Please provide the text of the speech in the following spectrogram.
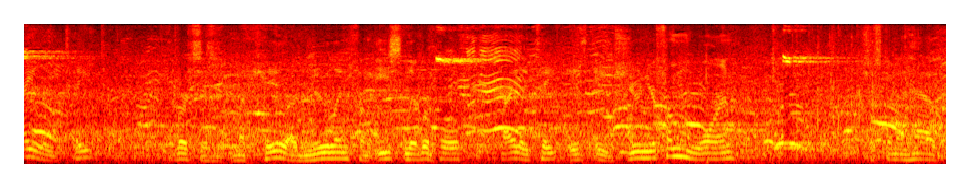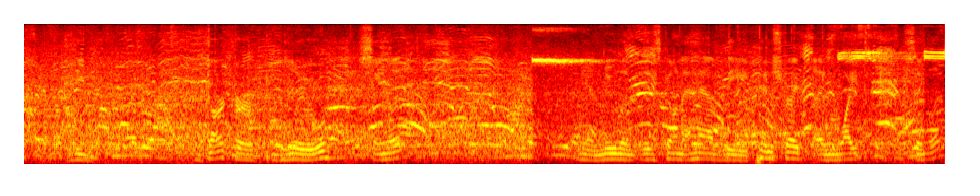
Kylee Tait versus Makaylah Newlun from East Liverpool. Kylee Tait is a junior from Warren. She's going to have the darker blue singlet. And Newlun is going to have the pinstripes and white singlet.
